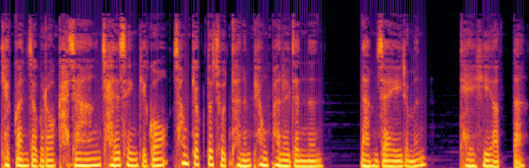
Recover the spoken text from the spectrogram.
객관적으로 가장 잘생기고 성격도 좋다는 평판을 듣는 남자의 이름은 대희였다.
